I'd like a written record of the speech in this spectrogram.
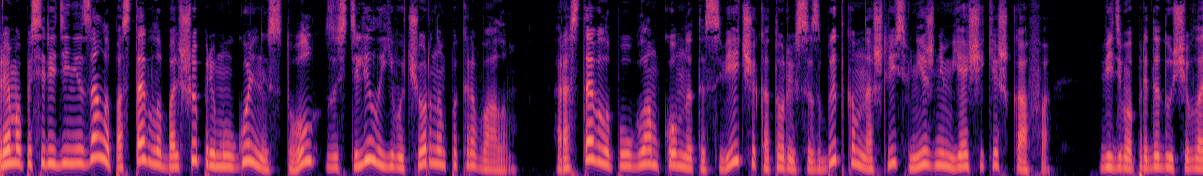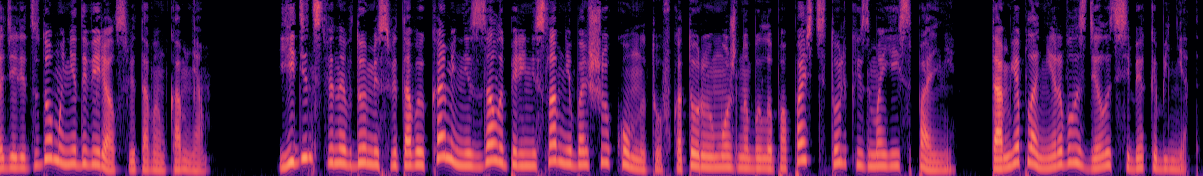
Прямо посередине зала поставила большой прямоугольный стол, застелила его черным покрывалом. Расставила по углам комнаты свечи, которые с избытком нашлись в нижнем ящике шкафа. Видимо, предыдущий владелец дома не доверял световым камням. Единственный в доме световой камень из зала перенесла в небольшую комнату, в которую можно было попасть только из моей спальни. Там я планировала сделать себе кабинет.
